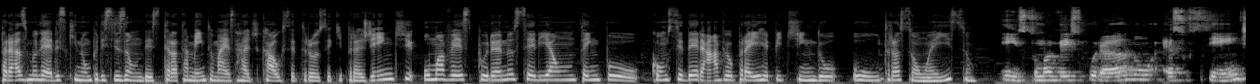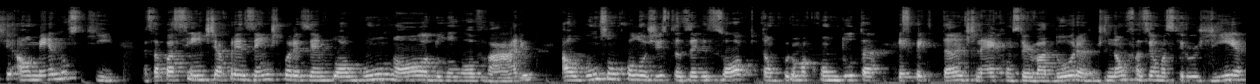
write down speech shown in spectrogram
para as mulheres que não precisam desse tratamento mais radical que você trouxe aqui para gente, uma vez por ano seria um tempo considerável para ir repetindo o ultrassom, é isso? Isso, uma vez por ano é suficiente, ao menos que essa paciente apresente, por exemplo, algum nódulo no ovário. Alguns oncologistas eles optam por uma conduta expectante, né, conservadora, de não fazer uma cirurgia,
